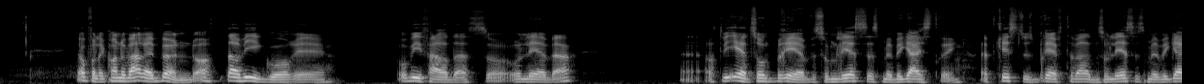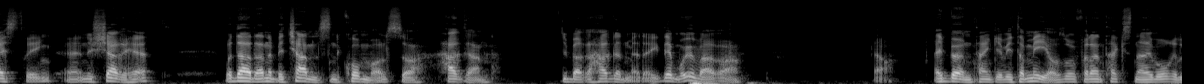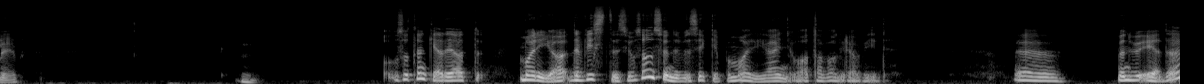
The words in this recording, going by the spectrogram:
Iallfall kan det være ei bønn, da, der vi går i og vi ferdes og, og lever. Eh, at vi er et sånt brev som leses med begeistring. Et Kristus-brev til verden som leses med begeistring, eh, nysgjerrighet, og der denne bekjennelsen kommer, altså Herren. Du bærer Herren med deg. Det må jo være ja, ei bønn, tenker jeg vi tar med oss òg fra den teksten her i våre liv. Og så tenker jeg det at Maria Det vistes jo sannsynligvis ikke på Maria ennå at hun var gravid. Eh, men hun er det,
